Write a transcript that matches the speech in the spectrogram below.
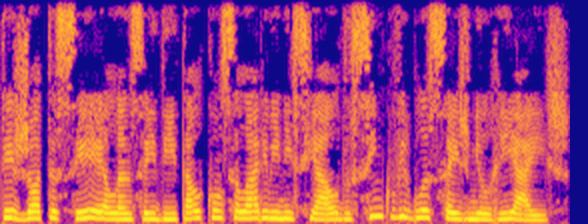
TJCE lança edital com salário inicial de 5,6 mil reais.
